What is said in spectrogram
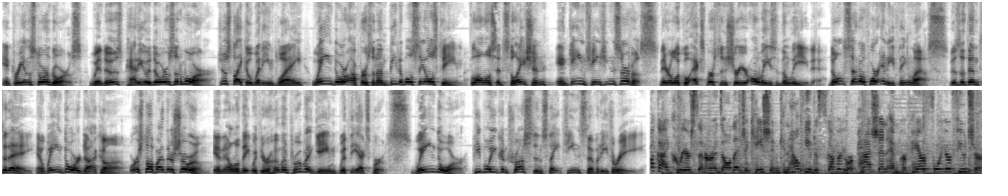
entry and storm doors, windows, patio doors, and more. Just like a winning play, Wayne Door offers an unbeatable sales team, flawless installation, and game changing service. Their local experts ensure you're always in the lead. Don't settle for anything less. Visit them today at waynedoor.com or stop by their showroom and elevate with your home improvement game with the experts. Wayne Door, people you can trust since 1973. Buckeye Career Center Adult Education can help you discover your passion and prepare for your future.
